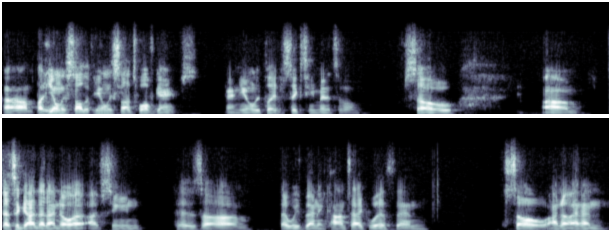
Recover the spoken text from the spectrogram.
Um, but he only saw the, he only saw 12 games and he only played 16 minutes of them. So um, that's a guy that I know I've seen his um, that we've been in contact with, and so I know and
